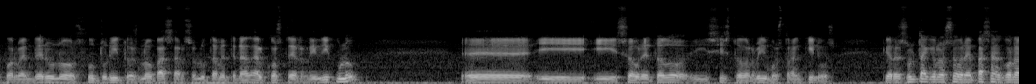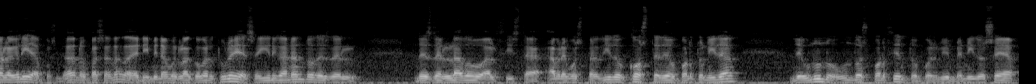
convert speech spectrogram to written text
por vender unos futuritos no pasa absolutamente nada, el coste es ridículo. Eh, y, y sobre todo, insisto, dormimos tranquilos que resulta que nos sobrepasan con alegría, pues nada, no pasa nada, eliminamos la cobertura y a seguir ganando desde el, desde el lado alcista. Habremos perdido coste de oportunidad de un 1, un 2%, pues bienvenido sea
